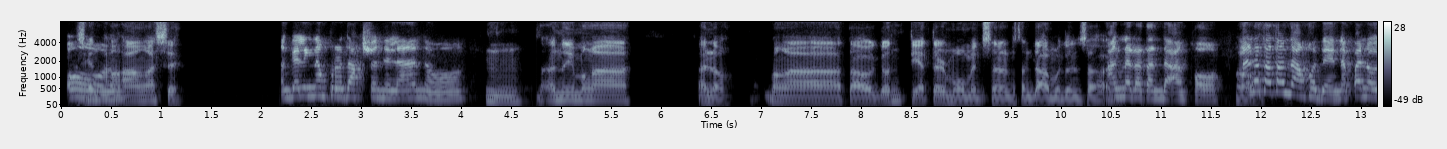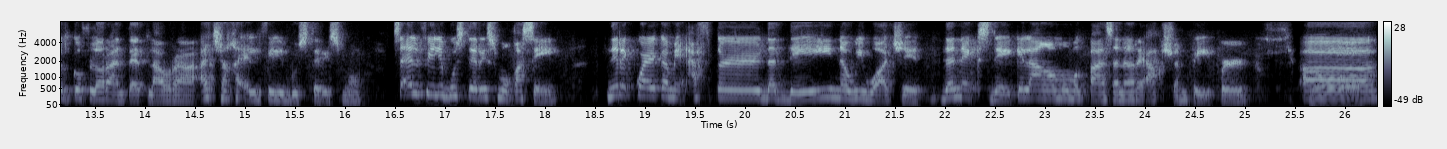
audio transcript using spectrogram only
Kasi Oo. ang angas eh. Ang galing ng production nila, no? Mm. Ano yung mga, ano, mga tawag doon, theater moments na natandaan mo doon sa... Ang natatandaan ko. Ang Oo. natatandaan ko din, napanood ko Florante at Laura at saka El Filibusterismo. Sa El Filibusterismo kasi, ni-require kami after the day na we watch it. The next day, kailangan mo magpasa ng reaction paper. Uh,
